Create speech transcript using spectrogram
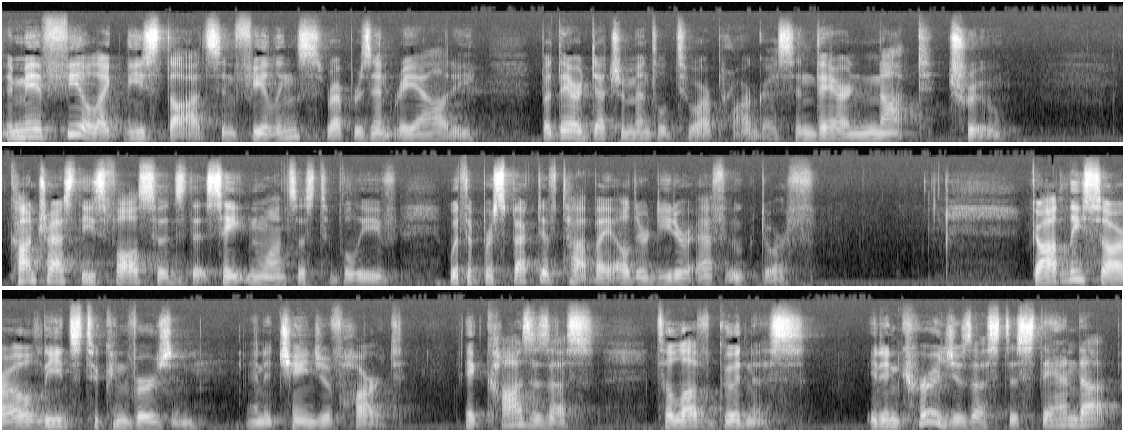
It may feel like these thoughts and feelings represent reality, but they are detrimental to our progress, and they are not true. Contrast these falsehoods that Satan wants us to believe with a perspective taught by Elder Dieter F. Uchtdorf. Godly sorrow leads to conversion and a change of heart. It causes us to love goodness. It encourages us to stand up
